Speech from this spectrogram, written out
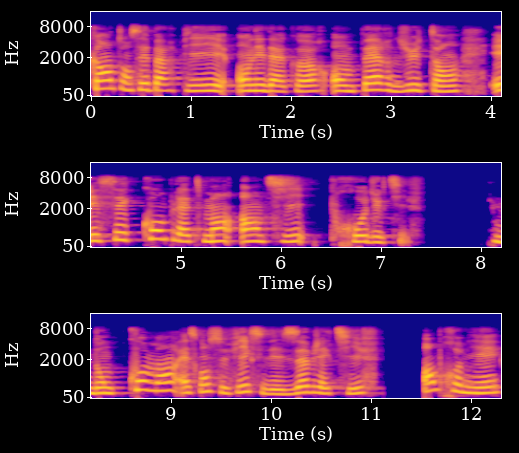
Quand on s'éparpille, on est d'accord, on perd du temps et c'est complètement anti-productif. Donc comment est-ce qu'on se fixe des objectifs? En premier,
